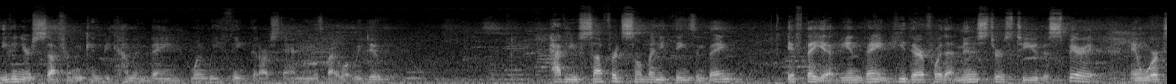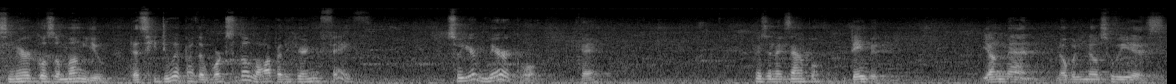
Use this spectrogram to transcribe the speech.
even your suffering can become in vain when we think that our standing is by what we do. Have you suffered so many things in vain? If they yet be in vain, he therefore that ministers to you the Spirit and works miracles among you, does he do it by the works of the law, by the hearing of faith? So your miracle, okay? Here's an example David, young man, nobody knows who he is.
